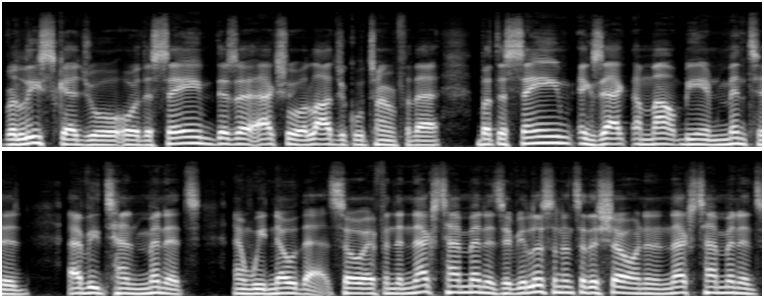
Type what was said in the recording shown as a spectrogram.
release schedule or the same. There's an actual logical term for that, but the same exact amount being minted every 10 minutes and we know that so if in the next 10 minutes if you're listening to the show and in the next 10 minutes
